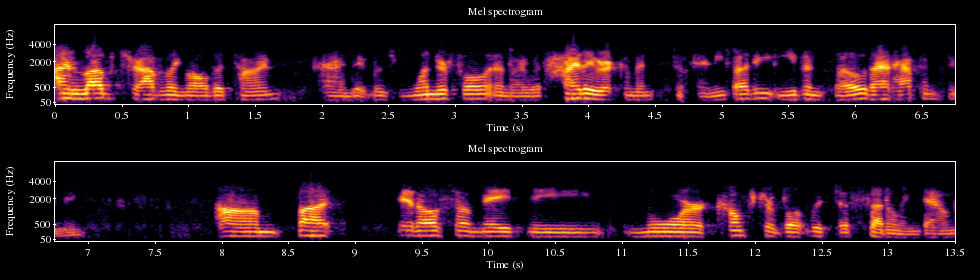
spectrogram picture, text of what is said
I love traveling all the time, and it was wonderful, and I would highly recommend it to anybody, even though that happened to me. Um, but it also made me more comfortable with just settling down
